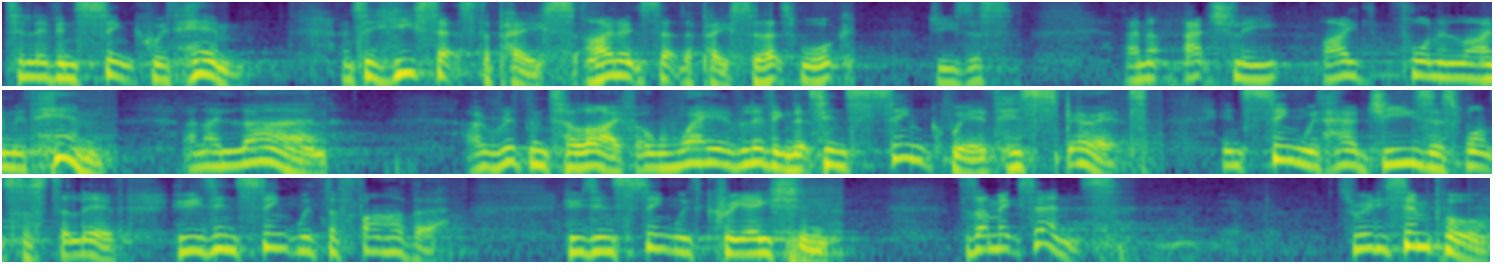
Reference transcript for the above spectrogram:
to live in sync with him. And so he sets the pace. I don't set the pace. So let's walk, Jesus. And actually, I fall in line with him and I learn a rhythm to life, a way of living that's in sync with His Spirit, in sync with how Jesus wants us to live, who is in sync with the Father, who's in sync with creation. Does that make sense? It's really simple,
